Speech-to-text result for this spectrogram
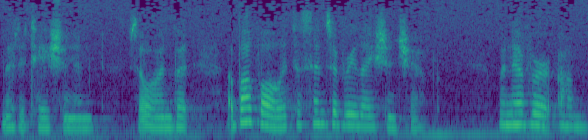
meditation and so on, but above all, it's a sense of relationship. Whenever, um,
